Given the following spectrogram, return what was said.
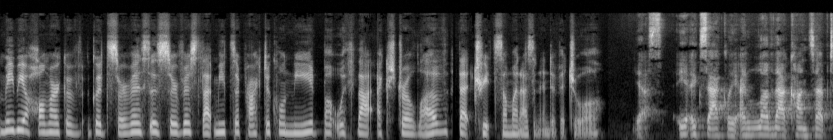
maybe a hallmark of good service is service that meets a practical need, but with that extra love that treats someone as an individual. Yes, yeah, exactly. I love that concept.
